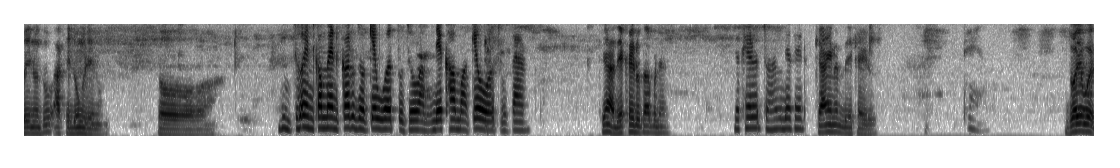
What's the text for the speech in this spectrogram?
બન્યું હતું આખી ડુંગળીનું. તો જોઈને કમેન્ટ કરજો કેવું હતું જોવામાં દેખાવમાં કેવું હતું સાણ ક્યાં દેખાડ્યું તો આપણે? દેખાડ્યું તો હવે દેખાડ્યું. ક્યાંય નથી દેખાડ્યું. જોયું હોય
